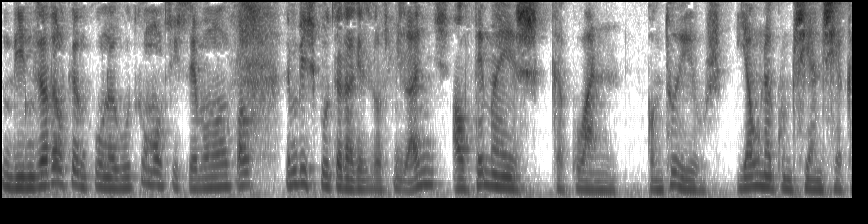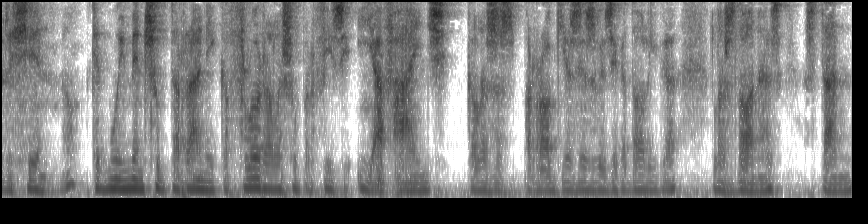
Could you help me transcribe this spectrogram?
dintre del que hem conegut com el sistema en el qual hem viscut en aquests 2.000 anys. El tema és que quan, com tu dius, hi ha una consciència creixent, no? aquest moviment subterrani que flora a la superfície, i ja fa anys que les parròquies i l'Església Catòlica, les dones, estan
